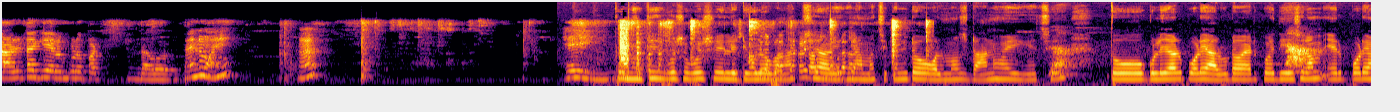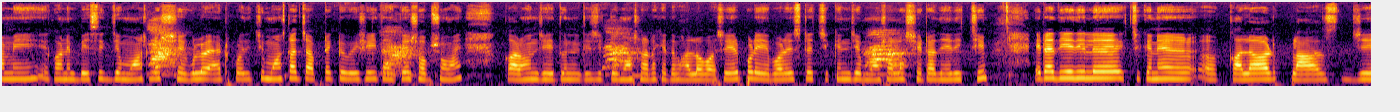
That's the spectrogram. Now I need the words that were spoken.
লালটাকে এরকম করে পাট দেওয়ার তাই না মাহি? হ্যাঁ? নীতিশ বসে বসে লিটিগুলো বানাচ্ছে, আর এখানে আমার চিকেনটা অলমোস্ট ডান হয়ে গেছে। তো গলে যাওয়ার পরে আলুটাও অ্যাড করে দিয়েছিলাম। এরপরে আমি এখানে বেসিক যে মশলা, সেগুলো অ্যাড করে দিচ্ছি। মশলার চাপটা একটু বেশিই থাকে সব সময় কারণ যেহেতু নিতেছি একটু মশলাটা খেতে ভালোবাসে। এরপরে এভারেস্টের চিকেন যে মশলা, সেটা দিয়ে দিচ্ছি। এটা দিয়ে দিলে চিকেনের কালার প্লাস যে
